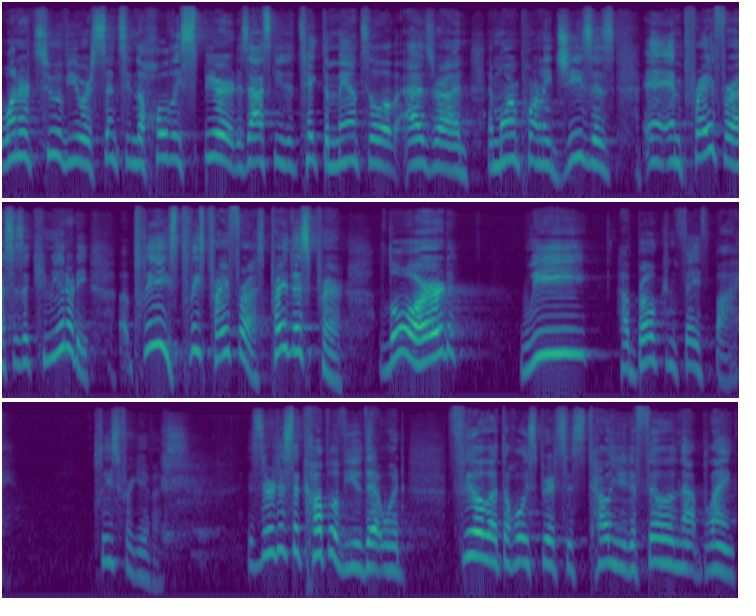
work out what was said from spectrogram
one or two of you are sensing the Holy Spirit is asking you to take the mantle of Ezra and, and more importantly, Jesus, and, and pray for us as a community. Uh, please, please pray for us. Pray this prayer Lord, we have broken faith by. Please forgive us. Is there just a couple of you that would feel that the Holy Spirit is telling you to fill in that blank?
